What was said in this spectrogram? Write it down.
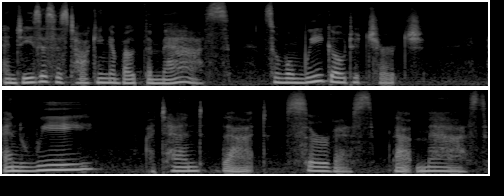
And Jesus is talking about the Mass. So, when we go to church and we attend that service, that Mass.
